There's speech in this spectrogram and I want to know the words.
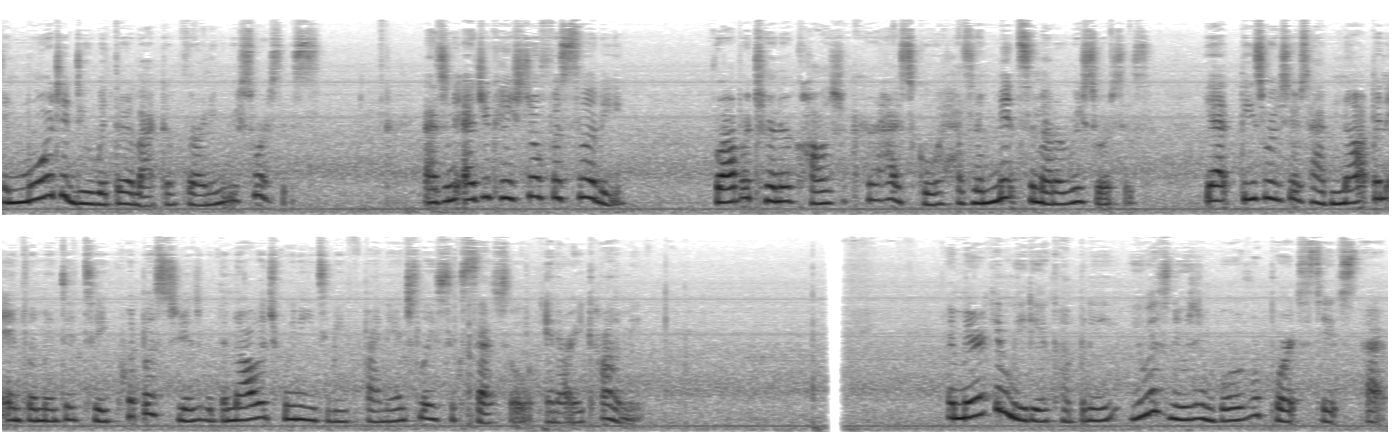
and more to do with their lack of learning resources. As an educational facility, Robert Turner College of Career High School has an immense amount of resources, yet these resources have not been implemented to equip us students with the knowledge we need to be financially successful in our economy. American media company U.S. News and World Report states that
